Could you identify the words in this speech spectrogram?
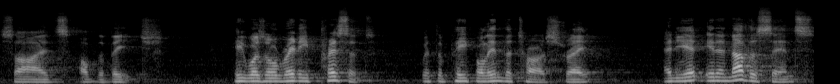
sides of the beach. He was already present with the people in the Torres Strait, and yet, in another sense,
